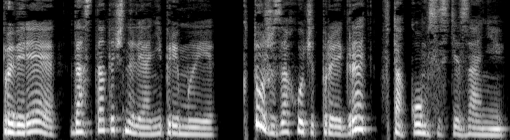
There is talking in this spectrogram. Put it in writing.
проверяя, достаточно ли они прямые. Кто же захочет проиграть в таком состязании?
